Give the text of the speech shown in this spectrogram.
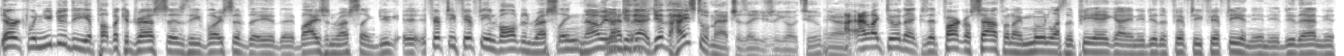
Derek, when you do the uh, public address as the voice of the the Bison Wrestling, do you uh, 50-50 involved in wrestling? No, we don't do that. We do the high school matches I usually go to. Yeah. I, I like doing that because at Fargo South, when I moonlight the PA guy and you do the 50-50 and, and you do that and you,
